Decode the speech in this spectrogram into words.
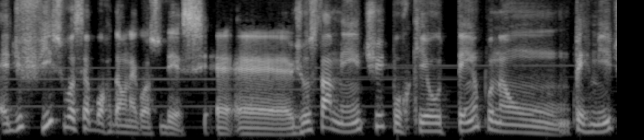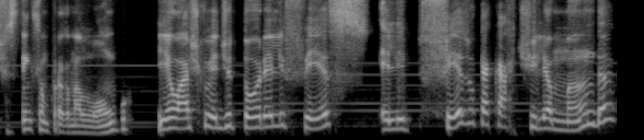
é difícil você abordar um negócio desse. É, é justamente porque o tempo não permite, você tem que ser um programa longo. E eu acho que o editor ele fez, ele fez o que a cartilha manda,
